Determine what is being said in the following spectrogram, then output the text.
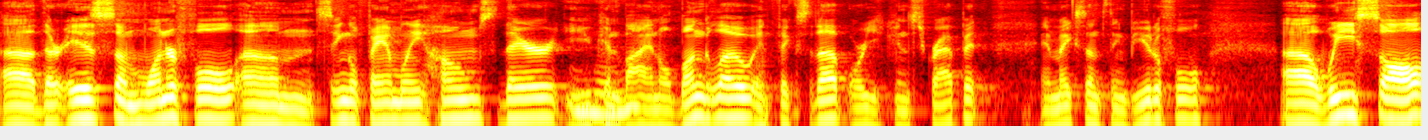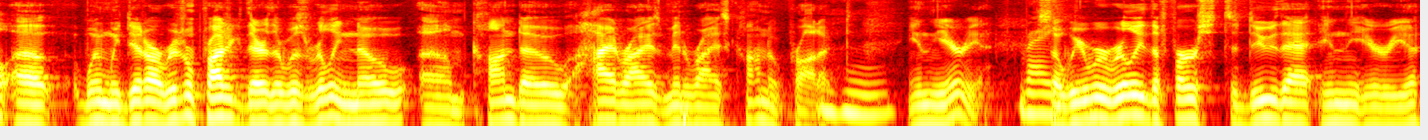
Uh, there is some wonderful um, single-family homes there. You can buy an old bungalow and fix it up, or you can scrap it and make something beautiful. Uh, we saw uh, when we did our original project there, there was really no um, condo, high rise, mid rise condo product in the area. Right. So we were really the first to do that in the area.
